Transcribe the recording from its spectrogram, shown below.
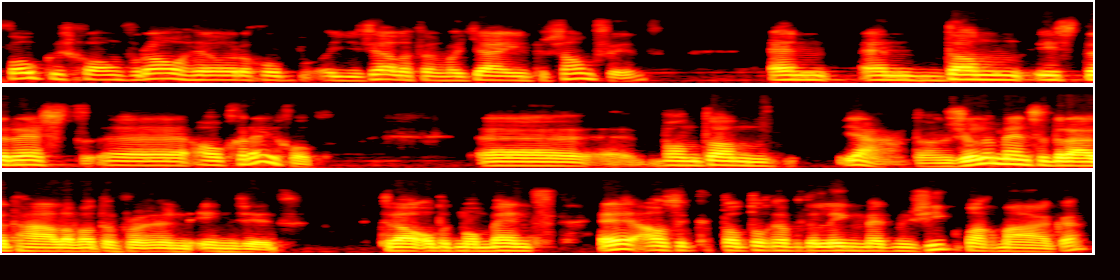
Focus gewoon vooral heel erg op jezelf en wat jij interessant vindt. En, en dan is de rest al geregeld. want dan, ja, dan zullen mensen eruit halen wat er voor hun in zit. Terwijl op het moment, hè, als ik dan toch even de link met muziek mag maken.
